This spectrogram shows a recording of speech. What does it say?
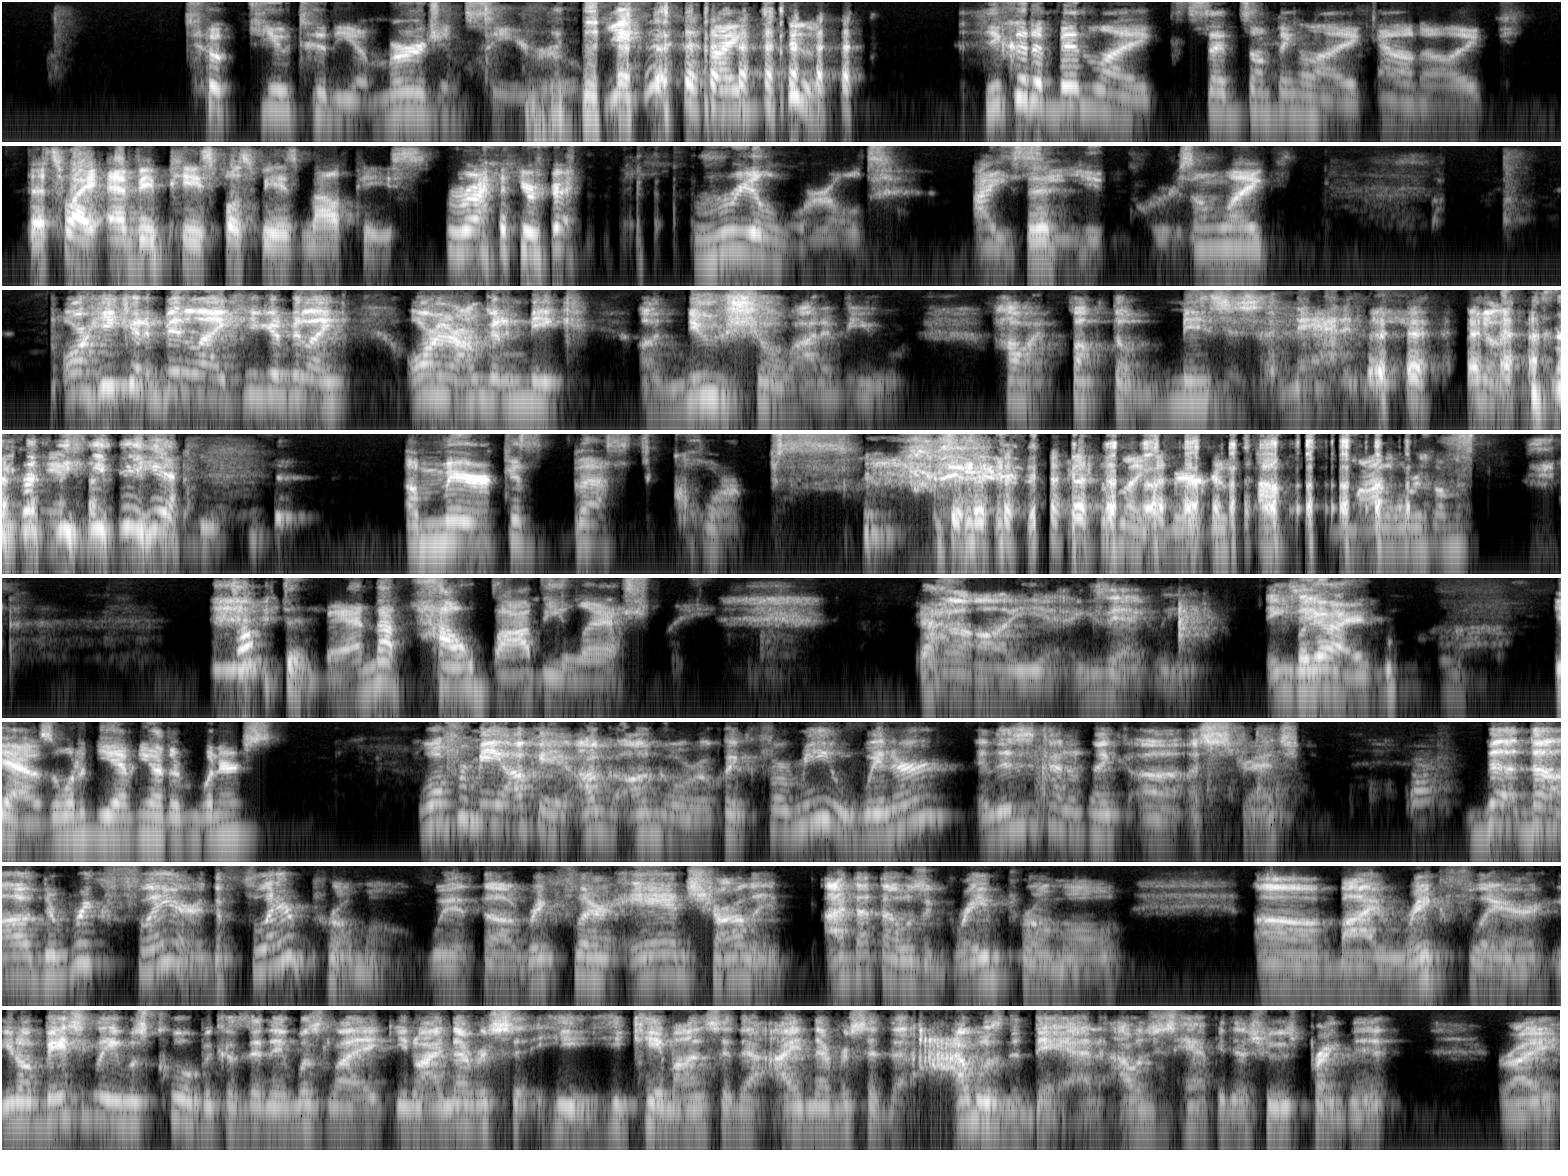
took you to the emergency room. like, dude, you could have been like said something like, I don't know, like That's why MVP is supposed to be his mouthpiece. right, right. real world ICU. Whereas I'm like, Or he could have been like, he could have been like, or I'm gonna make a new show out of you. How I fucked up Mrs. Anatomy. You know, Yeah. America's best corpse. like America's top model or something. Something, man. Not how Bobby Oh yeah, exactly. But Exactly. all right. Yeah, so what do you have any other winners? Well, for me, okay, I'll, I'll go real quick. For me, winner, and this is kind of like a, a stretch. The the uh, the Ric Flair, the Flair promo with uh, Ric Flair and Charlotte. I thought that was a great promo um, by Ric Flair. You know, basically it was cool because then it was like, you know, I never said he he came on and said that I never said that I was the dad. I was just happy that she was pregnant, right?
